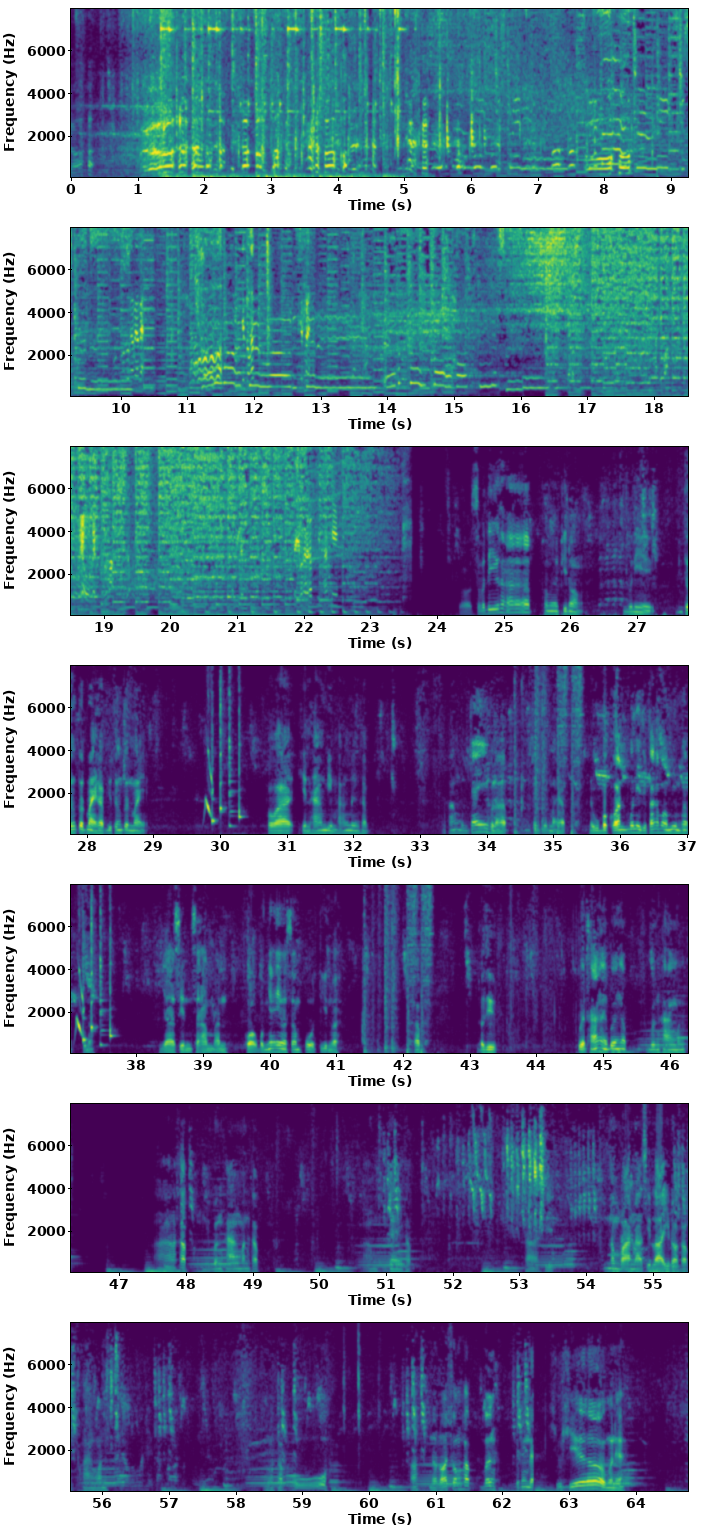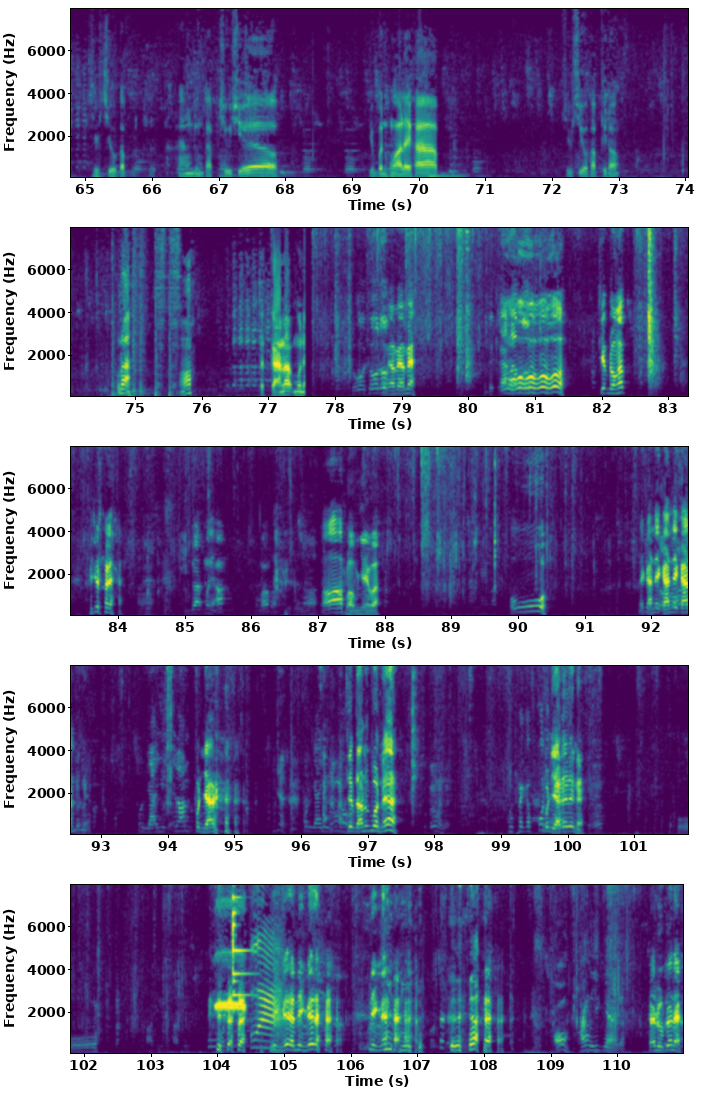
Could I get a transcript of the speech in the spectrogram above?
เนาะสวัสดีครับพ่อแม่พี่น้องวันนี้อยู่ทั้งต้นใหม่ครับอยู่ทั้งต้นใหม่ พราะว่าเห็นหางบีมหางหนึ่งครับหางบังใจคนละครับเป็งจุนไม้ครับในอุปกรณ์มือนี้สิพามามีมครับนะยาเส้นสามอันกอกบังไงมาซัมโปตีนวะครับเราจะเปิดหางให้เบิ้งครับ เบิ้งหางมันอ่าครับเบิ้งหางมันครับหางใหญ่ครับอ่าสิน้ำหวานน่าสิลายเราครับหางมันนะครับโอ้ เดี๋ยวรอชมครับเบิ้งเป็นยังไงชิวๆมาเนี่ยชิวๆกับหางดิ่มครับชิวๆอยู่บนหัวเลยครับชิวๆครับพี่น้องคุณน่ะอ๋อจัดการแล้วมือเนี่ยโชว์โชว์ดูแม่แม่แม่โอ้โหโอ้โหเทียบดงครับยุดเลยยอดมือเนี่ยอ๋อหลอมเงี้ยวะโอ้ ได้กันได้กันได้กันคนยาอยู่ไอ้ดอนพ่นยาคนยาอยู่เจ็บดาวนุ่นบนไหมสุกไปกับพ่นยาได้ด้วยเนี่ยโอ้หนึ่งเนี่ยหนึ่งเนี่ยหนึ่งเนี่ยโอ้ทั้งอีกเนี่ยถ่ายรูปด้วยเนี่ย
